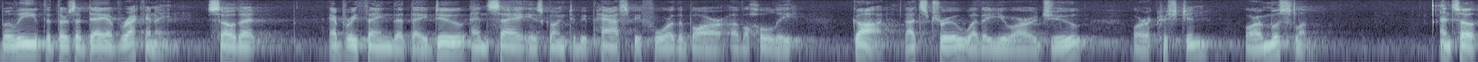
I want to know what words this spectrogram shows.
believe that there's a day of reckoning so that everything that they do and say is going to be passed before the bar of a holy God. That's true whether you are a Jew or a Christian or a Muslim. And so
